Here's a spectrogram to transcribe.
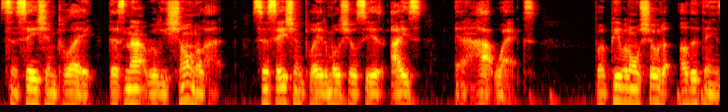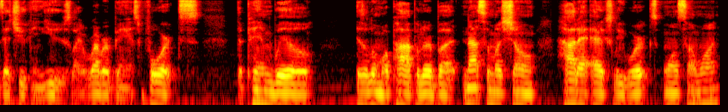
sensation play that's not really shown a lot. Sensation play the most you'll see is ice and hot wax but people don't show the other things that you can use like rubber bands forks the pinwheel is a little more popular, but not so much shown how that actually works on someone.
